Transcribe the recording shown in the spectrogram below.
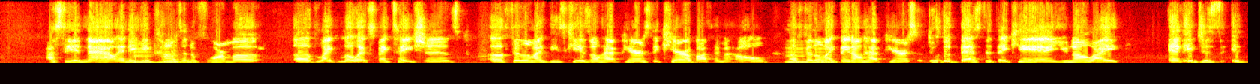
I see it now, and it, it Mhm. comes in the form of of like low expectations, of feeling like these kids don't have parents that care about them at home, of feeling mm-hmm. like they don't have parents who do the best that they can. You know, like, and it just it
